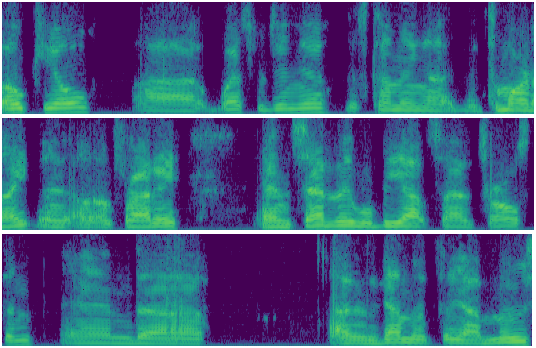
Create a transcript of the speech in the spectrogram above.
Oak Hill, uh, West Virginia, this coming uh, tomorrow night uh, on Friday, and Saturday we'll be outside of Charleston and uh, I'm down with the uh, Moose,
